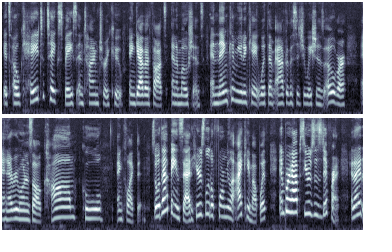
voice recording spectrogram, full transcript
It's okay okay to take space and time to recoup and gather thoughts and emotions, and then communicate with them after the situation is over and everyone is all calm, cool, and collected. So, with that being said, here's a little formula I came up with, and perhaps yours is different. And I'd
